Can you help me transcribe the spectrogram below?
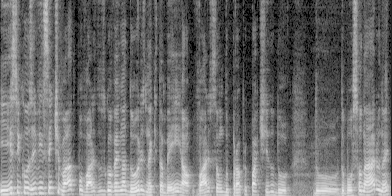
E isso, inclusive, incentivado por vários dos governadores, né? Que também, ó, vários são do próprio partido do, do, do Bolsonaro, né?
